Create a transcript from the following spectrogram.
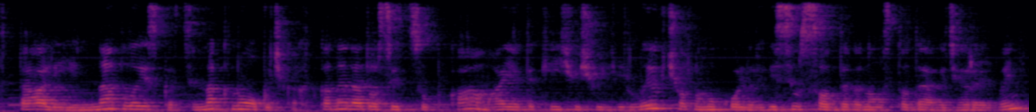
в талії, на блискавці, на кнопочках. Тканина досить цупка, має такий чуть-чуть відлив в чорному кольорі 899 гривень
